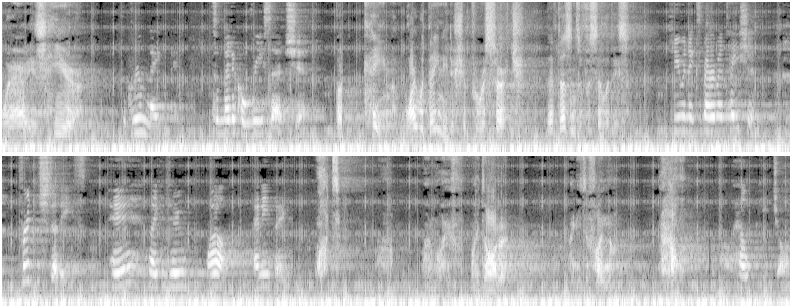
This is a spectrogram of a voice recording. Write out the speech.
Where is here? The Groomlake. It's a medical research ship. But Cayne, why would they need a ship for research? They have dozens of facilities. Human experimentation. Fringe studies. Here, they can do, well, anything. What? My wife, my daughter. I need to find them. Now. I'll help you, John.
